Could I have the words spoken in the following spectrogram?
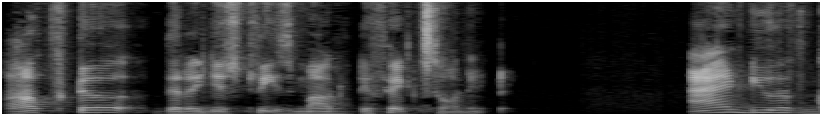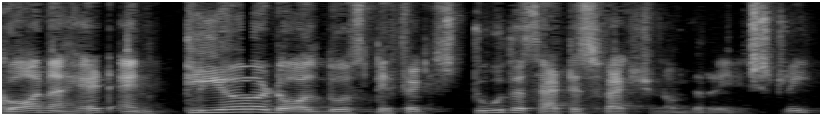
After the registries marked defects on it, and you have gone ahead and cleared all those defects to the satisfaction of the registry,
